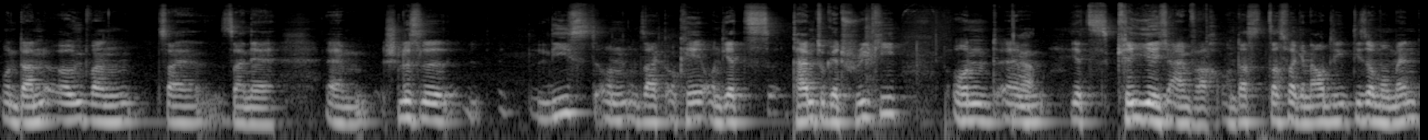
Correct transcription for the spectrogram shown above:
und dann irgendwann sein, seine ähm, Schlüssel liest und, und, sagt, okay, und jetzt time to get freaky und ähm, ja. jetzt kreiere ich einfach. Und das, das war genau die, dieser Moment,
